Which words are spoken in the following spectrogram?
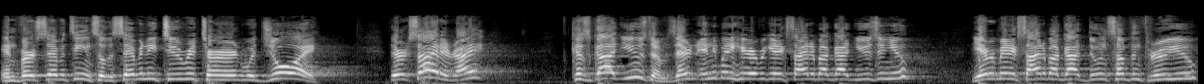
in verse 17. So the 72 returned with joy. They're excited, right? Because God used them. Is there anybody here ever get excited about God using you? You ever been excited about God doing something through you?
